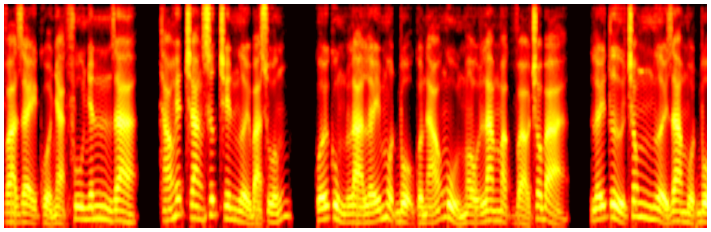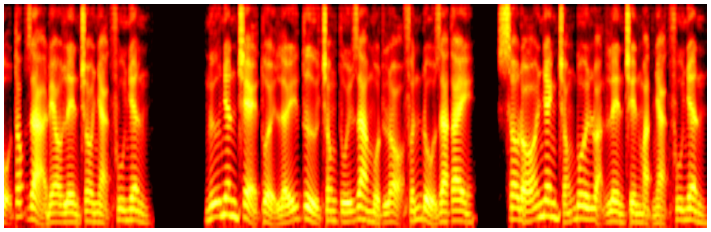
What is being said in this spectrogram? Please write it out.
và giày của nhạc phu nhân ra, tháo hết trang sức trên người bà xuống, cuối cùng là lấy một bộ quần áo ngủ màu lam mặc vào cho bà, lấy từ trong người ra một bộ tóc giả đeo lên cho nhạc phu nhân. Nữ nhân trẻ tuổi lấy từ trong túi ra một lọ phấn đổ ra tay sau đó nhanh chóng bôi loạn lên trên mặt nhạc phu nhân.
